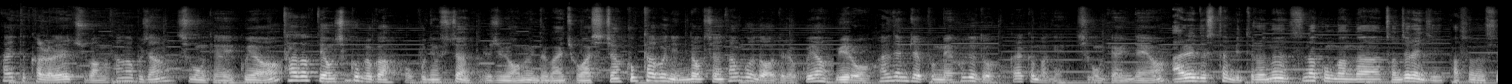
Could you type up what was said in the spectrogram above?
화이트 컬러의 주방 상하부장 시공되어 있고요. 사각 대형 싱크볼과 오픈형 수전 인덕션 요즘에 어머님들 많이 좋아하시죠? 쿡탑은 인덕션 3구 넣어드렸고요. 위로 한샘 제품의 후드도 깔끔하게 시공되어 있네요. 아일랜드 스탑 밑으로는 수납 공간과 전자레인지 밥솥 넣을 수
